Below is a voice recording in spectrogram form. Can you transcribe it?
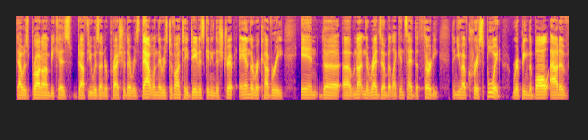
that was brought on because Duffey was under pressure. There was that one. There was Davante Davis getting the strip and the recovery in the uh, not in the red zone, but like inside the thirty. Then you have Chris Boyd ripping the ball out of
